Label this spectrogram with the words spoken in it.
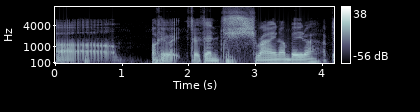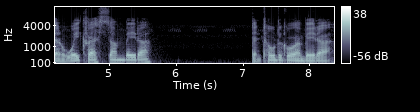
Um. Okay, wait. So I've done Shrine on beta. I've done Waycrest on beta. Then Tol Dagor on beta.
